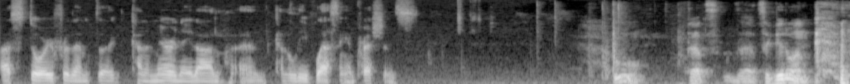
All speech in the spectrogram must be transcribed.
a story for them to kind of marinate on and kind of leave lasting impressions. Ooh, that's that's a good one.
